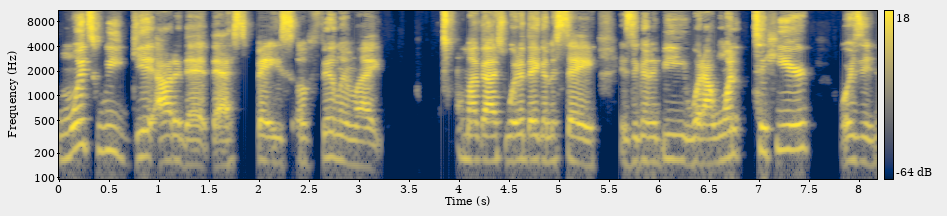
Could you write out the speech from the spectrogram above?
once we get out of that that space of feeling like oh my gosh, what are they going to say? Is it going to be what I want to hear or is it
